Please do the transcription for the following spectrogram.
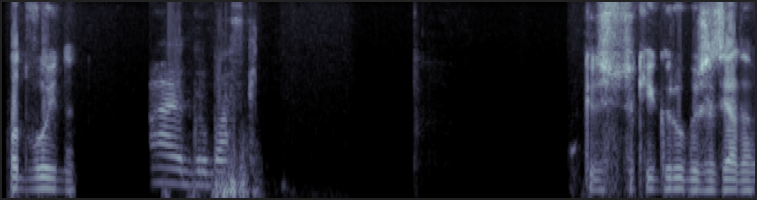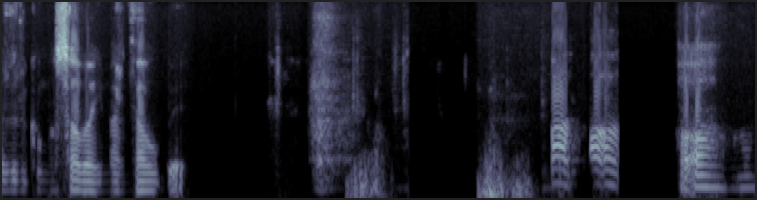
Podwójne. Ale grubaski. Kiedyś taki gruby, że zjadał drugą osobę i masz dwa łby. O, o, o. O, o, o.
